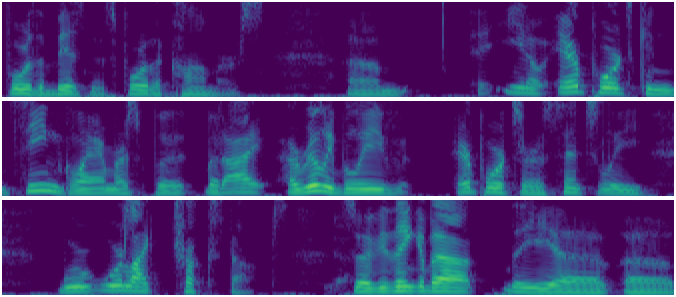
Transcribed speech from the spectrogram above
for the business, for the commerce. Um, you know, airports can seem glamorous, but but I, I really believe airports are essentially we're we're like truck stops. So if you think about the uh, uh,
